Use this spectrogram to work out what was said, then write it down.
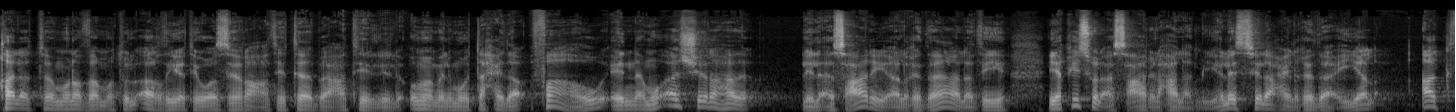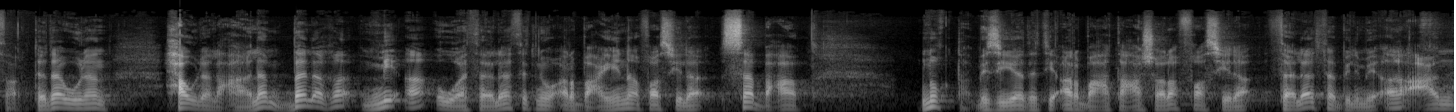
قالت منظمة الأغذية والزراعة التابعة للأمم المتحدة فاو إن مؤشر للأسعار الغذاء الذي يقيس الأسعار العالمية للسلع الغذائية الأكثر تداولا حول العالم بلغ 143.7 نقطة بزيادة 14.3% عن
